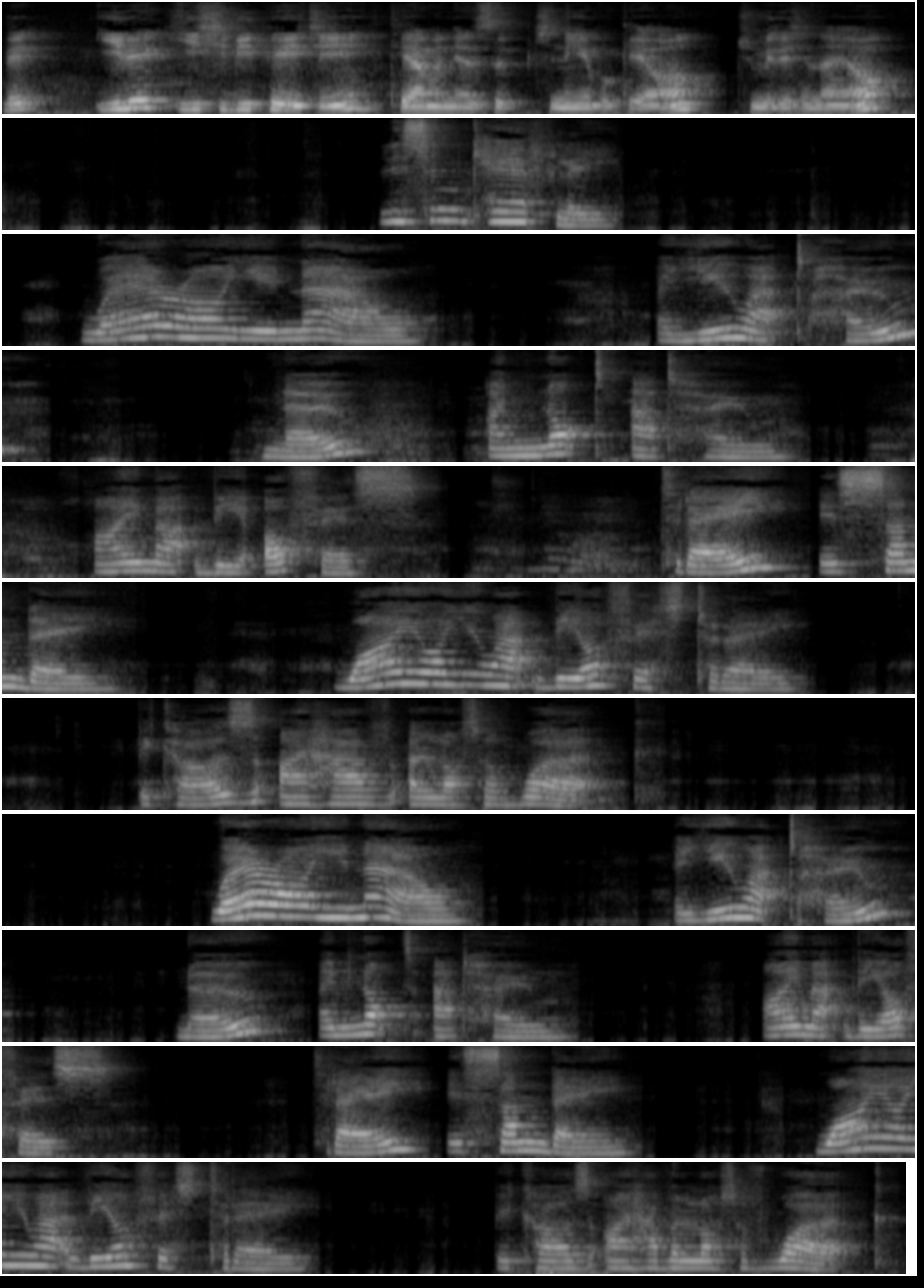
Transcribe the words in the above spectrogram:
네, 222페이지 대화문 연습 진행해 볼게요. 준비되셨나요? Listen carefully. Where are you now? Are you at home? No, I'm not at home. I'm at the office. Today is Sunday. Why are you at the office today? Because I have a lot of work. Where are you now? Are you at home? No, I'm not at home. I'm at the office. Today is Sunday. Why are you at the office today? Because I have a lot of work.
